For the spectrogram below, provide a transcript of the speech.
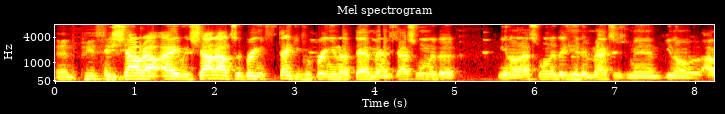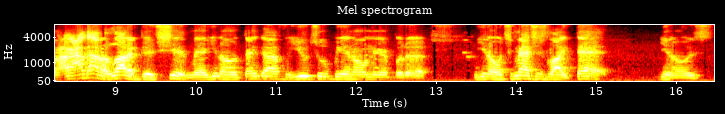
and PC. And shout out, hey, shout out to bring. Thank you for bringing up that match. That's one of the, you know, that's one of the hidden matches, man. You know, I, I got a lot of good shit, man. You know, thank God for YouTube being on there, but uh, you know, it's matches like that. You know, it's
